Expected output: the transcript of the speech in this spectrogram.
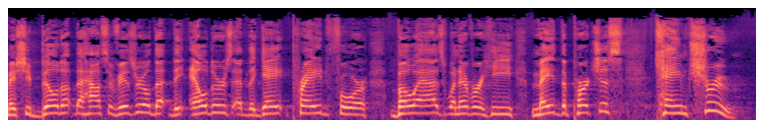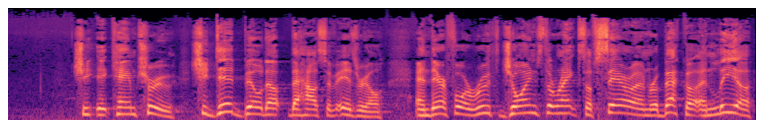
May she build up the house of Israel that the elders at the gate prayed for Boaz whenever he made the purchase came true she, it came true. She did build up the house of Israel. And therefore, Ruth joins the ranks of Sarah and Rebekah and Leah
